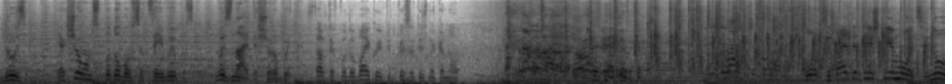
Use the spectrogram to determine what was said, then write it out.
Друзі, якщо вам сподобався цей випуск, ви знаєте, що робити. Ставте вподобайку і підписуйтесь на канал. Хлопці, дайте трішки емоцій. Ну,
